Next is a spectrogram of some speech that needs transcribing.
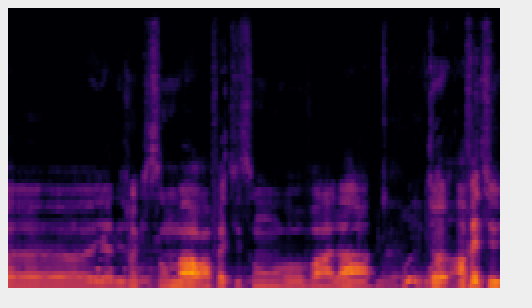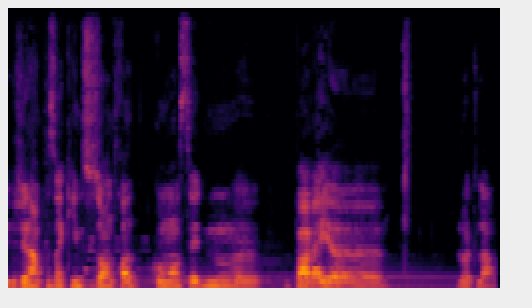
Euh, il y a des gens qui sont morts, en fait, ils sont au Valhalla. Oui. Tu vois, En fait, j'ai l'impression qu'ils sont en train de commencer de nous. euh, pareil, euh, l'autre là,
